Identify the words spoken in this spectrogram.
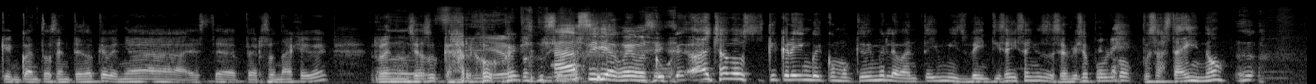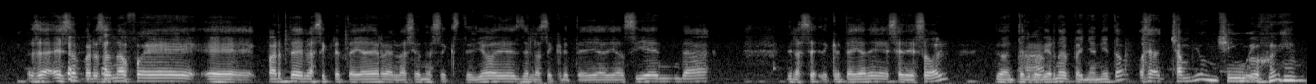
Que en cuanto se enteró que venía este personaje, güey, renunció a su Ah, cargo, güey. Ah, sí, a huevo, sí. Que, Ay, chavos, ¿qué creen, güey? Como que hoy me levanté y mis 26 años de servicio público, pues hasta ahí, ¿no? O sea, esta persona fue eh, parte de la Secretaría de Relaciones Exteriores, de la Secretaría de Hacienda, de la Secretaría de Sedesol durante el gobierno de Peña Nieto. O sea, cambió un chingo, güey.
